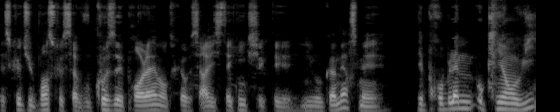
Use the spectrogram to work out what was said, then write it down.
Est-ce que tu penses que ça vous cause des problèmes, en tout cas au service technique, je sais que tu es niveau commerce, mais... Des problèmes aux clients, oui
